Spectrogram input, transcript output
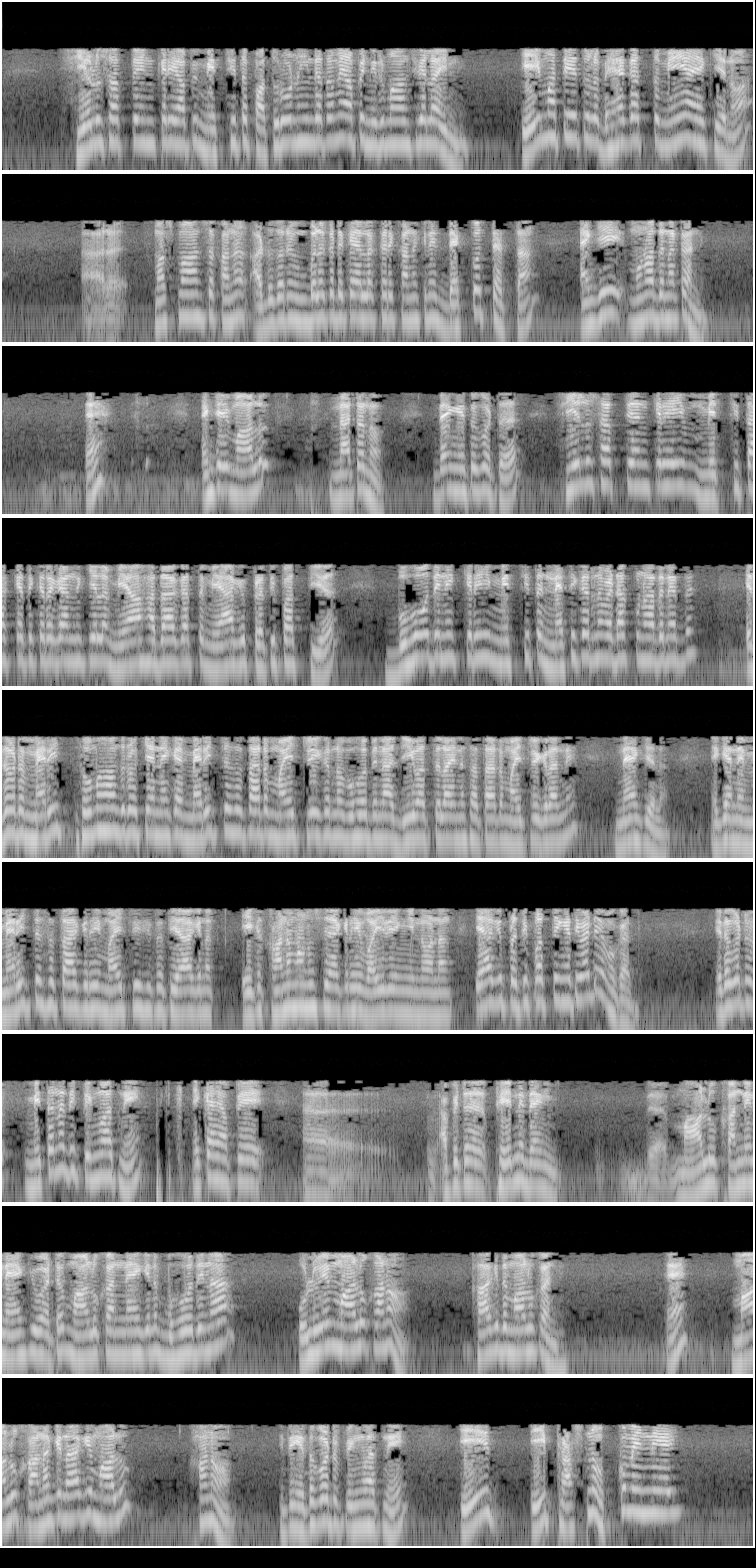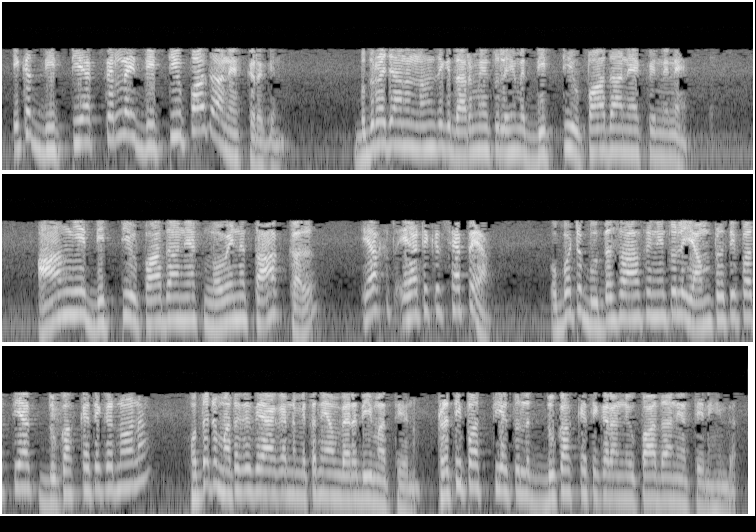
සියලු සත්වයන් කරේ අපි මෙත්සිත පතුරවන හින්දා තමයි අපි නිර්මාංශ වෙලා ඉන්නේ. ඒ මතය තුල බැහැගත්ත මේ අය කියනවා අර මස් මාංශ කන අඩුතරේ උඹලකට කෑල්ලක් හරි කන කෙනෙක් දැක්කොත් නැත්තම් ඇඟේ මොනවද නටන්නේ? ඈ ඇඟේ මාළු නටනවා. දැන් එතකොට සියලු සත්‍යයන් කෙරෙහි මෙත්සිතක් ඇති කරගන්න කියලා මෙයා හදාගත්ත මෙයාගේ ප්‍රතිපත්තිය බොහෝ දෙනෙක් කෙරෙහි මෙත්සිත නැති කරන වැඩක් වුණාද නැද්ද? එතකොට මැරිච් සෝමහාඳුරෝ කියන්නේ ඒකයි මැරිච්ච සතාට මෛත්‍රී කරන බොහෝ දෙනා ජීවත් වෙලා ඉන්න සතාට මෛත්‍රී කරන්නේ නැහැ කියලා. ඒ කියන්නේ මැරිච්ච සතා කෙරෙහි මෛත්‍රී සිත තියාගෙන ඒක කන මනුස්සයා කෙරෙහි වෛරයෙන් ඉන්නවනම් එයාගේ ප්‍රතිපත්තියෙන් ඇති වැඩේ මොකද්ද? එතකොට මෙතනදී පින්වත්නි එකයි අපේ අපිට පේන්නේ දැන් මාළු කන්නේ නැහැ කිව්වට මාළු කන්නේ නැහැ කියන බොහෝ දෙනා ඔළුවෙන් මාළු කනවා. කාගේද මාළු කන්නේ? ඈ මාළු කන කෙනාගේ මාළු කනවා. ඉතින් එතකොට පින්වත්නි ඒ ඒ ප්‍රශ්න ඔක්කොම එන්නේ ඇයි? ඒක දිට්ඨියක් කරලා ඒ දිට්ඨි උපාදානයක් කරගෙන. බුදුරජාණන් වහන්සේගේ ධර්මයේ තුල එහෙම දිට්ඨි උපාදානයක් වෙන්නේ නැහැ. ආන්ගේ දිට්ඨි උපාදානයක් නොවන තාක්කල් එයාට එයාට ඒක සැපයක්. ඔබට බුද්ධ ශාසනය තුළ යම් ප්‍රතිපත්තියක් දුකක් ඇති කරනවා නම් හොඳට මතක තියාගන්න මෙතන යම් වැරදීමක් තියෙනවා. ප්‍රතිපත්තිය තුළ දුකක් ඇති කරන්නේ උපාදානයක් තියෙන හින්දා.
